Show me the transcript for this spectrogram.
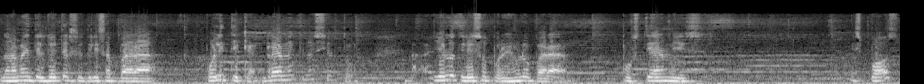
normalmente el Twitter se utiliza para política. Realmente no es cierto. Yo lo utilizo, por ejemplo, para postear mis, mis posts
